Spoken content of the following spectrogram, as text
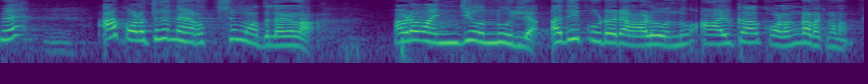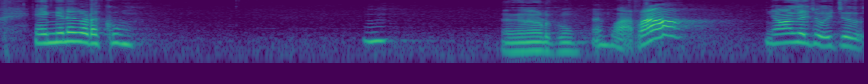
ഏ? ആ കുളത്തിൽ നിറച്ച് മുതലകളാ. അവിടെ വഞ്ചി ഒന്നുമില്ല അതിൽ കൂടെ ഒരാൾ വന്നു. ആൾക്ക് ആ കുളം കടക്കണം. എങ്ങനെ കിടക്കും? എങ്ങനെ കിടക്കും? പറ. ഞാനല്ലേ ചോദിച്ചത്.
